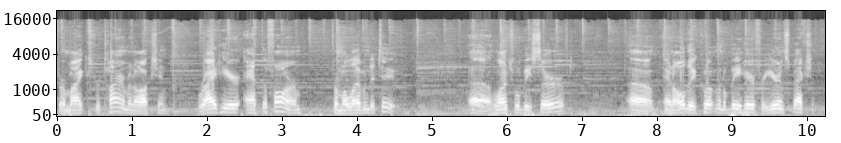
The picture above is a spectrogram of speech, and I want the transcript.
for Mike's retirement auction right here at the farm from 11 to 2. Uh, lunch will be served uh, and all the equipment will be here for your inspection.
